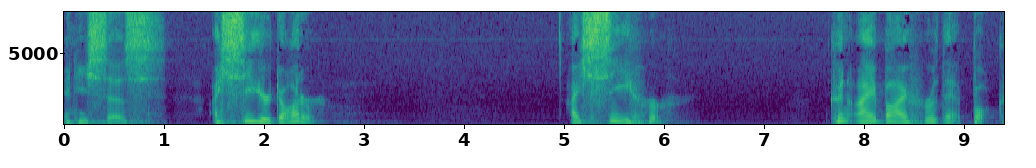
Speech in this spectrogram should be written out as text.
and he says, I see your daughter. I see her. Can I buy her that book?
